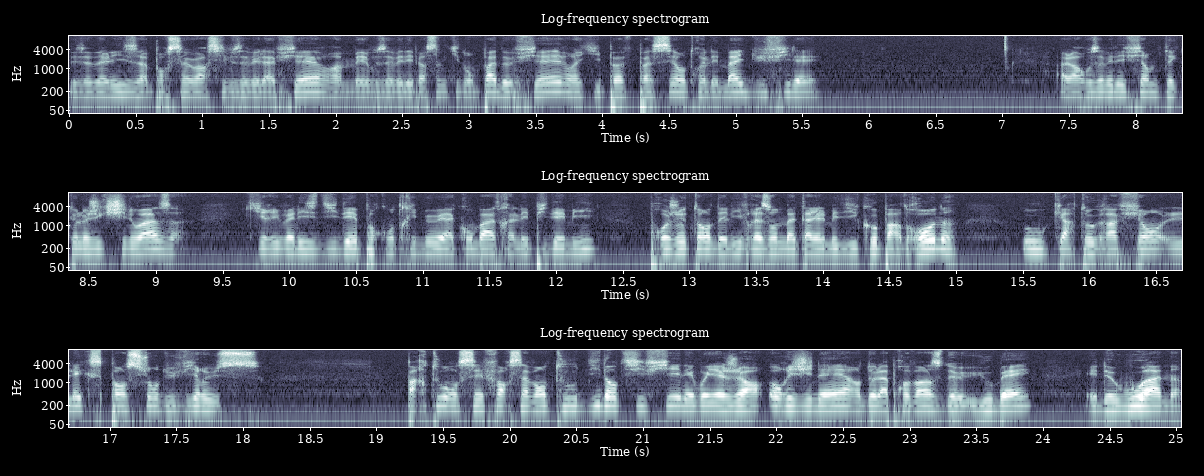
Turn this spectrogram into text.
des analyses pour savoir si vous avez la fièvre, mais vous avez des personnes qui n'ont pas de fièvre et qui peuvent passer entre les mailles du filet. Alors vous avez des firmes technologiques chinoises qui rivalisent d'idées pour contribuer à combattre l'épidémie projetant des livraisons de matériel médicaux par drone ou cartographiant l'expansion du virus. Partout, on s'efforce avant tout d'identifier les voyageurs originaires de la province de Hubei et de Wuhan.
